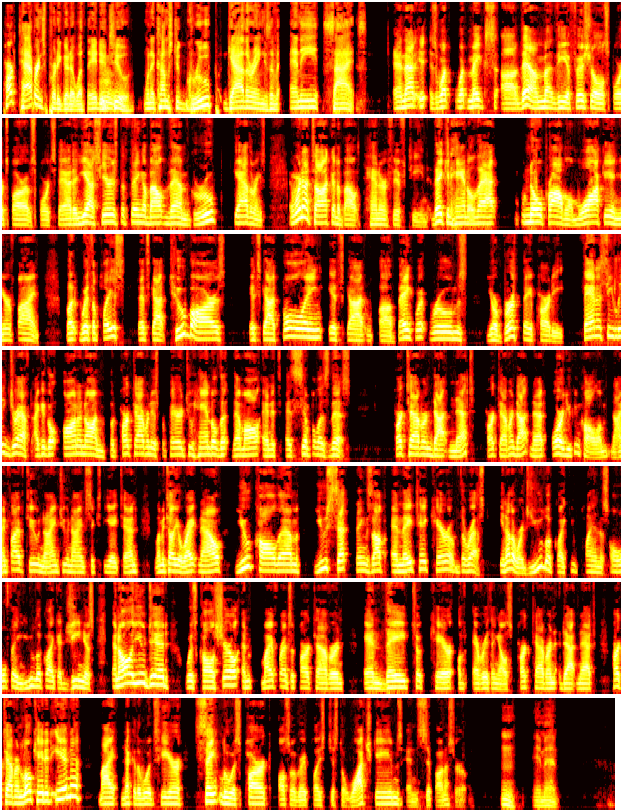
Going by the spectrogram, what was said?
Park Tavern's pretty good at what they do mm. too when it comes to group gatherings of any size. And that is what what makes uh, them the official sports bar of Sports Dad. And yes, here's the thing about them: group gatherings. And we're not talking about ten or fifteen. They can handle that, no problem. Walk in, you're fine. But with a place that's got two bars it's got bowling, it's got uh, banquet rooms, your birthday party, fantasy league draft. I could go on and on, but Park Tavern is prepared to handle the, them all, and it's as simple as this. ParkTavern.net, ParkTavern.net, or you can call them 952 929 6810. Let me tell you right now, you call them, you set things up, and they take care of the rest. In other words, you look like you planned this whole thing. You look like a genius. And all you did was call Cheryl and my friends at Park Tavern and they took care of everything else. ParkTavern.net. Park Tavern located in my neck of the woods here, St. Louis Park. Also a great place just to watch games and sip on us early. Mm, amen.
